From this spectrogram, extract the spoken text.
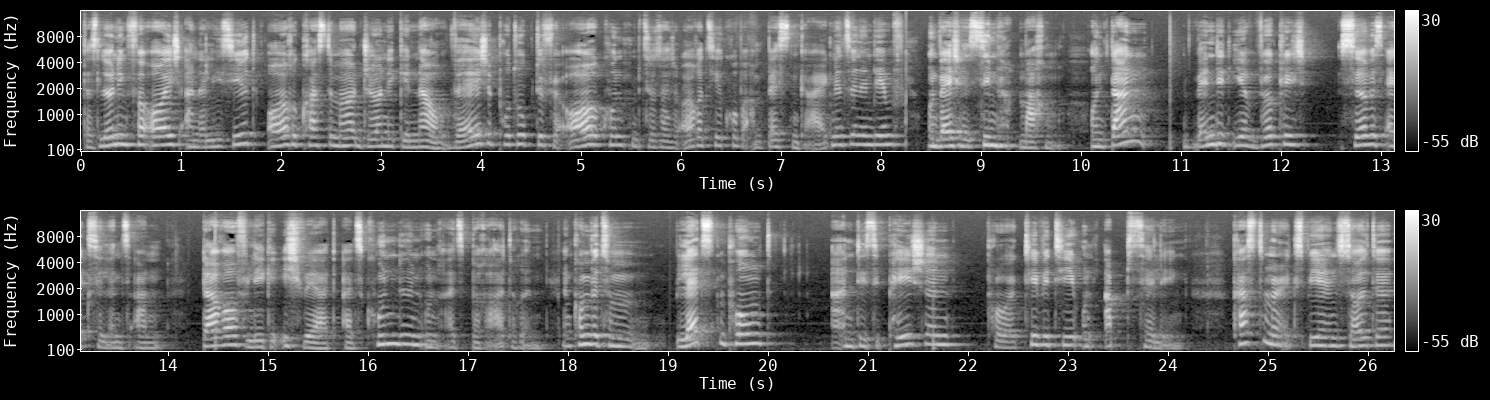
Das Learning für euch analysiert eure Customer Journey genau, welche Produkte für eure Kunden bzw. eure Zielgruppe am besten geeignet sind in dem Fall und welche Sinn machen. Und dann wendet ihr wirklich Service Excellence an. Darauf lege ich Wert als Kundin und als Beraterin. Dann kommen wir zum letzten Punkt, Anticipation, Proactivity und Upselling. Customer Experience sollte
